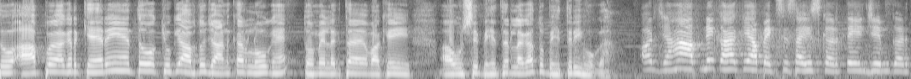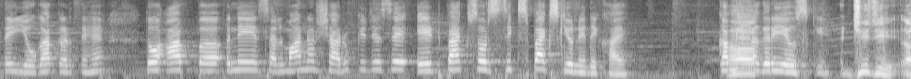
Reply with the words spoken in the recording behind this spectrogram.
तो आप अगर कह रहे हैं तो क्योंकि आप तो जानकार लोग हैं तो हमें लगता है वाकई उससे बेहतर लगा तो बेहतर ही होगा। और जहाँ आपने कहा कि आप एक्सरसाइज करते हैं जिम करते हैं योगा करते हैं तो आपने सलमान और शाहरुख के जैसे एट पैक्स और सिक्स पैक्स क्यों नहीं दिखाए? कमी अ, लग रही है उसकी। जी जी अ,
